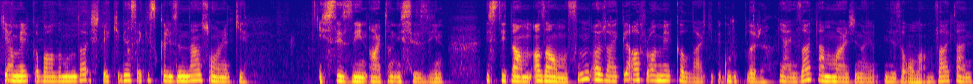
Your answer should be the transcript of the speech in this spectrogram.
ki Amerika bağlamında işte 2008 krizinden sonraki işsizliğin, artan işsizliğin, istihdamın azalmasının özellikle Afro-Amerikalılar gibi grupları yani zaten marjinalize olan, zaten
